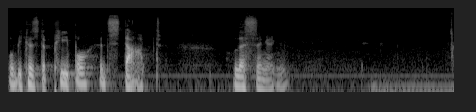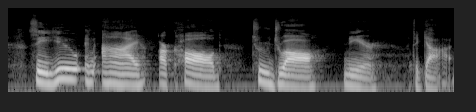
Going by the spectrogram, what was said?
or because the people had stopped listening? See, you and I are called to draw near to God.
